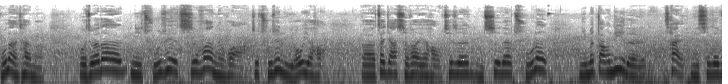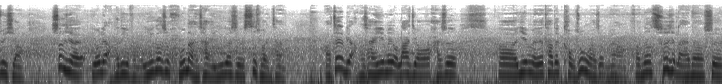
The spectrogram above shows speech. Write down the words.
湖南菜嘛，我觉得你出去吃饭的话，就出去旅游也好，呃，在家吃饭也好，其实你吃的除了你们当地的菜，你吃的最香。剩下有两个地方，一个是湖南菜，一个是四川菜，啊，这两个菜因为有辣椒，还是呃，因为它的口重啊怎么样？反正吃起来呢是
